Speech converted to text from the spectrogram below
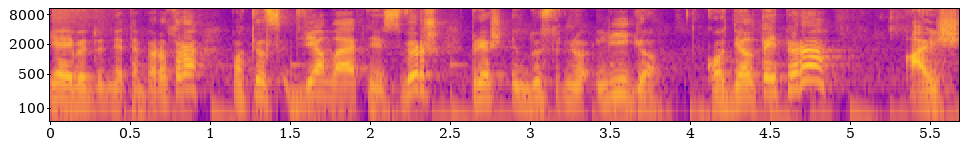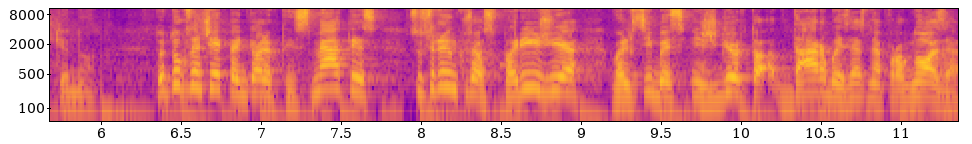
jei vidutinė temperatūra pakils dviem laipsniais virš prieš industrinio lygio. Kodėl taip yra? Aiškinu. 2015 metais susirinkusios Paryžiuje valstybės išgirto dar baisesnę prognozę.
